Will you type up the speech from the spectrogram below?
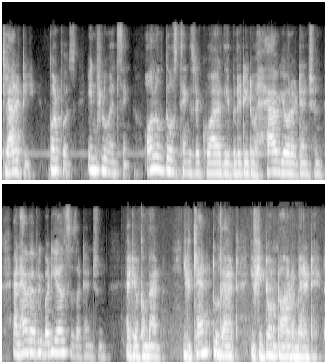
clarity, purpose, influencing. All of those things require the ability to have your attention and have everybody else's attention at your command. You can't do that if you don't know how to meditate.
